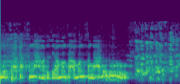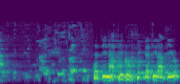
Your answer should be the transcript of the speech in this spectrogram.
Mudakat sengak maksudnya omong tak omong sengak aduk turu. Jadi Nabi itu, jadi radio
